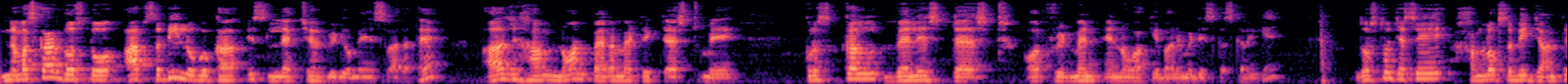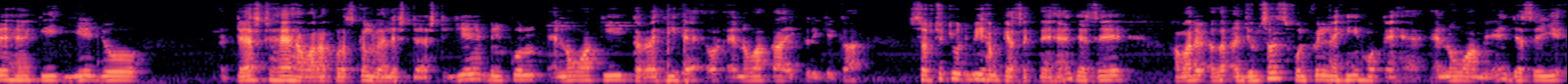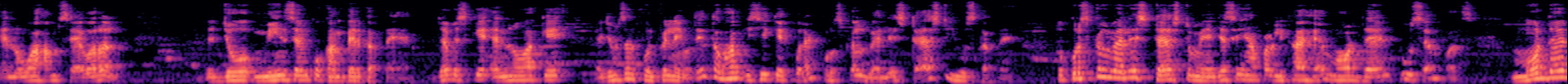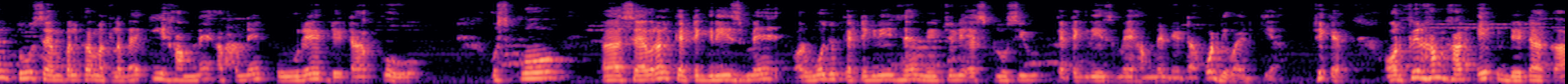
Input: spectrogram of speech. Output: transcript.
नमस्कार दोस्तों, आप सभी लोगों का इस लेक्चर वीडियो में स्वागत है। आज हम नॉन पैरामेट्रिक टेस्ट में क्रुस्कल वेलिस टेस्ट और फ्रीडमैन एनोवा के बारे में डिस्कस करेंगे। दोस्तों, जैसे हम लोग सभी जानते हैं कि ये जो टेस्ट है, हमारा क्रुस्कल वेलिस टेस्ट ये बिल्कुल एनोवा की तरह ही है और एनोवा का एक तरीके का सब्सटीट्यूट भी हम कह सकते हैं। जैसे हमारे अगर एज्यूम्सन्स फुलफिल नहीं होते हैं एनोवा में, जैसे ये एनोवा हम सेवरल जो मीन्स है उनको कंपेयर करते हैं। जब इसके एनोवा के एज्यूम्सन फुलफिल नहीं होते, तब हम इसी के equivalent Kruskal Wallis test use करते हैं। तो क्रुस्कल वैलिस टेस्ट में, जैसे यहाँ पर लिखा है more than two samples more than two sample का मतलब है कि हमने अपने पूरे डेटा को, उसको सेवरल uh, कैटेगरीज में और वो जो कैटेगरीज हैं म्यूचुअली एक्सक्लूसिव कैटेगरीज में हमने डेटा को डिवाइड किया ठीक है? और फिर हम हर एक डेटा का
